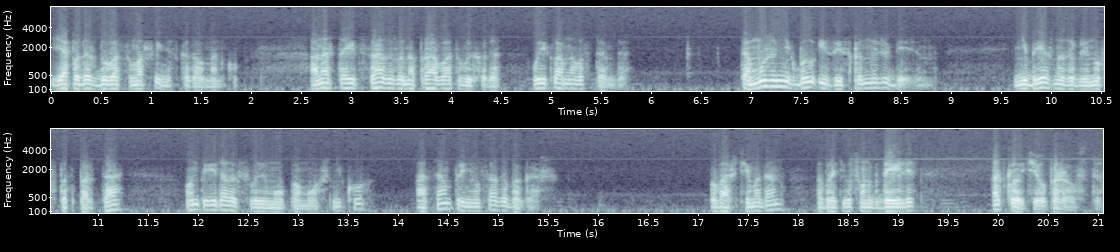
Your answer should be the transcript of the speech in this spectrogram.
«Я подожду вас в машине», — сказал Мэнкуп. «Она стоит сразу же направо от выхода, у рекламного стенда». Таможенник был изысканно любезен. Небрежно заглянув в паспорта, он передал их своему помощнику, а сам принялся за багаж. «Ваш чемодан?» — обратился он к Дейли. «Откройте его, пожалуйста».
